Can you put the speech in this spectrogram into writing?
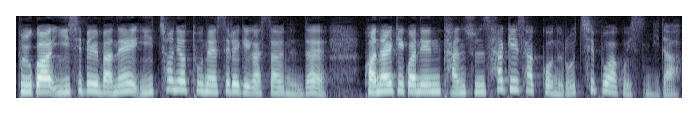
불과 20일 만에 2천여 톤의 쓰레기가 쌓였는데 관할 기관은 단순 사기 사건으로 치부하고 있습니다.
